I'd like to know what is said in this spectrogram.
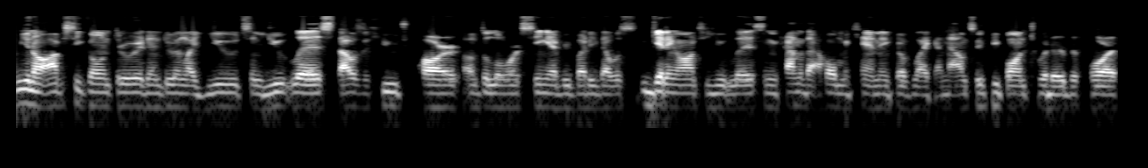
you know, obviously going through it and doing like y00ts and y00t lists, that was a huge part of the lore, seeing everybody that was getting onto y00t list and kind of that whole mechanic of like announcing people on Twitter before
